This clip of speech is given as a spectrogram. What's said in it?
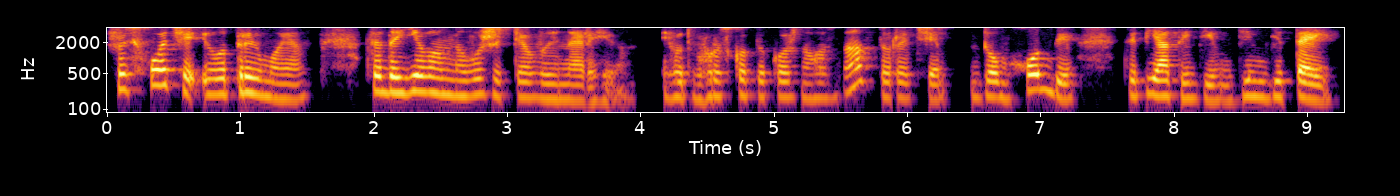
щось хоче і отримує, це дає вам нову життєву енергію. І от в гороскопі кожного з нас, до речі, дом хобі це п'ятий дім, дім дітей,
